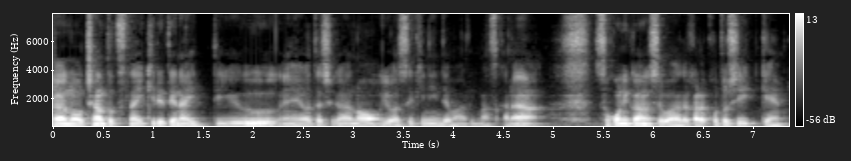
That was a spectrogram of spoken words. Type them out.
あの、ちゃんと伝えきれてないっていう、えー、私があの、要は責任でもありますから、そこに関しては、だから今年一件、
